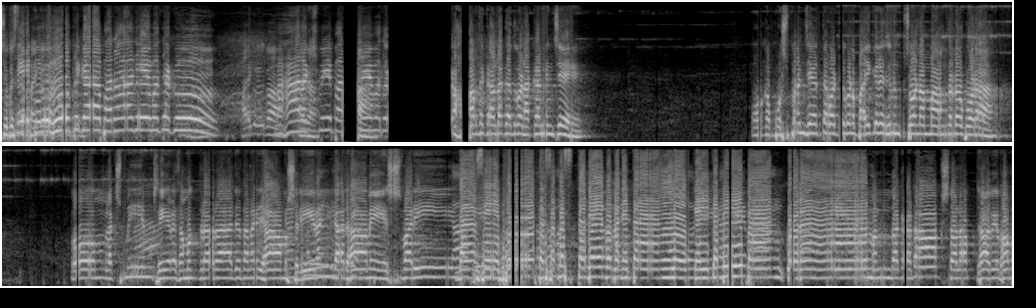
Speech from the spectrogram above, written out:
చూపిస్తారు పురుహూపిక పరాదేవతకు. మహాలక్ష్మి హారత కళ్ళ కత్తుకోండి అక్కడి నుంచే. ఒక పుష్పం చేత పట్టుకుని పైకి లేచి చూడమ్మా అందరూ కూడా. ఓం లక్ష్మీం క్షీర సముద్ర రాజతనయాం శ్రీరంగధామేశ్వరీ. సమస్త మందకటాక్షలబ్ధ విభవ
